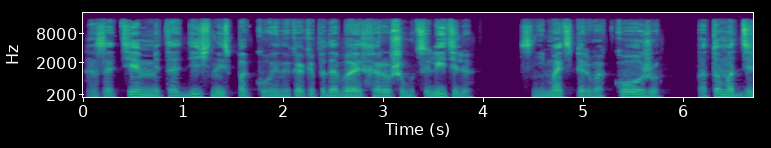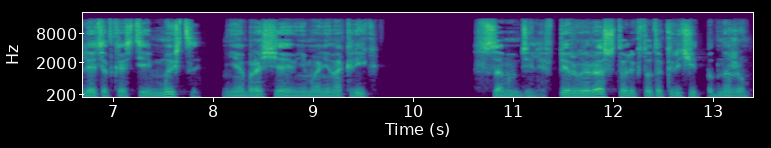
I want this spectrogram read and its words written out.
А затем методично и спокойно, как и подобает хорошему целителю, снимать сперва кожу, потом отделять от костей мышцы, не обращая внимания на крик. В самом деле, в первый раз, что ли, кто-то кричит под ножом?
